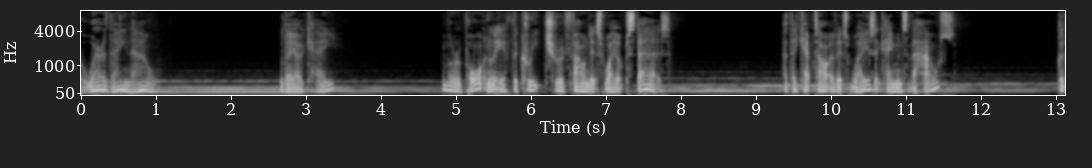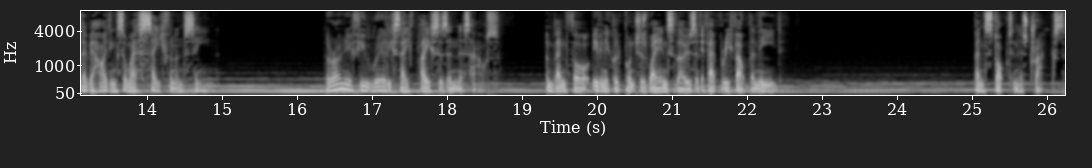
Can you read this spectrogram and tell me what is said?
But where are they now? Were they okay? More importantly, if the creature had found its way upstairs, had they kept out of its way as it came into the house? Could they be hiding somewhere safe and unseen? There were only a few really safe places in this house, and Ben thought even he could punch his way into those if ever he felt the need. Ben stopped in his tracks.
